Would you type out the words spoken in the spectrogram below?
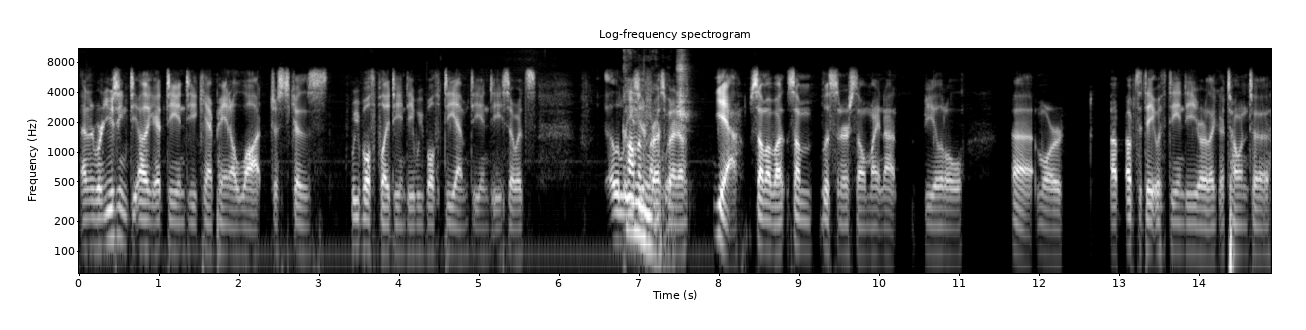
and we're using D- like a D and D campaign a lot, just because we both play D and D, we both DM D and D, so it's a little Common easier for us. But I know, yeah, some of us, some listeners though might not be a little uh, more up up to date with D and D or like attuned to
